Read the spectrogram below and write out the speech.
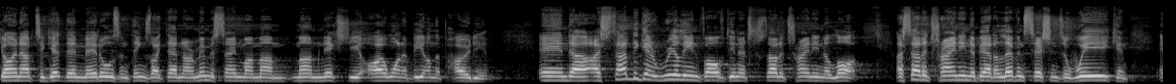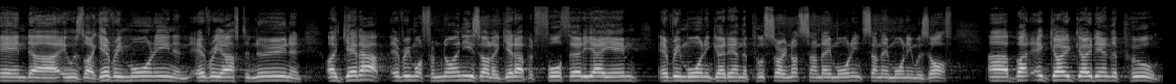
going up to get their medals and things like that. And I remember saying to my mum, Mum, next year I want to be on the podium. And uh, I started to get really involved in it, started training a lot. I started training about 11 sessions a week, and, and uh, it was like every morning and every afternoon. And I'd get up every morning, from nine years old, I'd get up at 4.30 a.m. every morning, go down the pool. Sorry, not Sunday morning. Sunday morning was off. Uh, but I'd go, go down the pool,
